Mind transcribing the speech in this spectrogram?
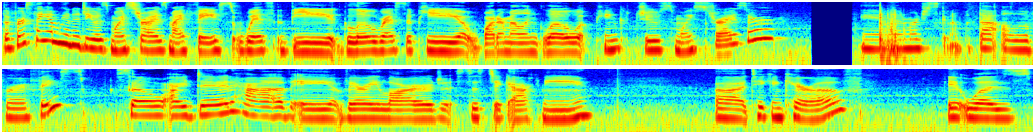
The first thing I'm going to do is moisturize my face with the Glow Recipe Watermelon Glow Pink Juice Moisturizer. And we're just going to put that all over our face. So I did have a very large cystic acne uh, taken care of. It was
